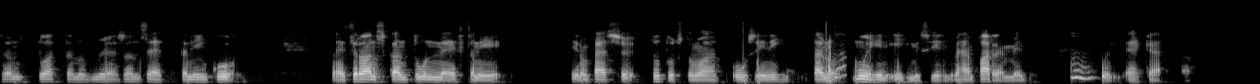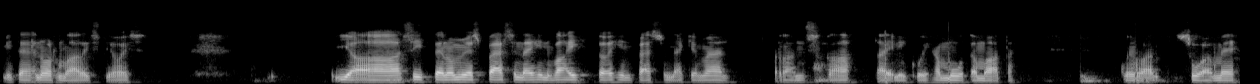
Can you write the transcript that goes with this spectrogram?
se on tuottanut myös, on se, että niin kuin näistä Ranskan tunneista, niin siinä on päässyt tutustumaan uusiin tai no, muihin ihmisiin vähän paremmin mm. kuin ehkä mitä normaalisti olisi. Ja sitten on myös päässyt näihin vaihtoihin, päässyt näkemään Ranskaa tai niin kuin ihan muuta maata kuin vain Suomea.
